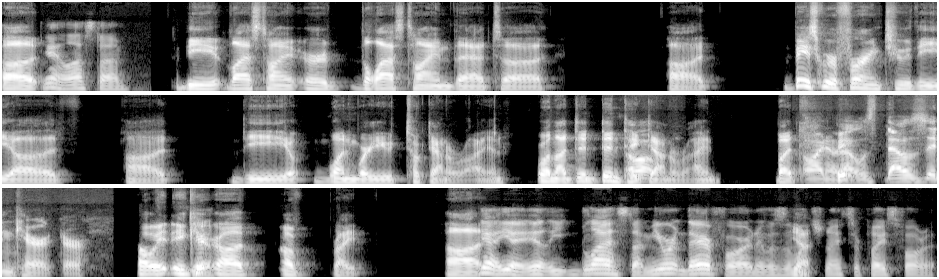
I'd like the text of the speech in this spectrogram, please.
Uh, Yeah, last time. the last time or the last time that uh uh basically referring to the uh uh the one where you took down Orion. Well not didn't, didn't take Oh. down Orion. But Oh, I know ba- that was that was in character. oh it, it ca- Yeah. uh oh right. Uh yeah, yeah, yeah. Last time you weren't there for it, and it was a Yeah. much nicer place for it.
